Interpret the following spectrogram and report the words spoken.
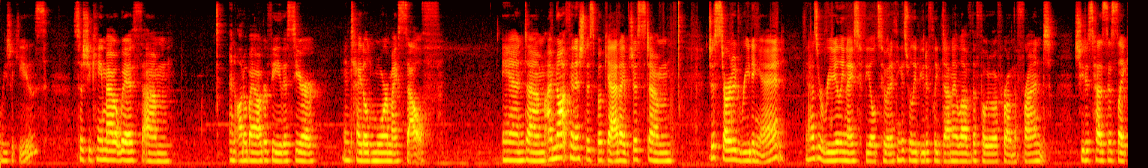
Alicia Keys. So she came out with um, an autobiography this year entitled More Myself. And um, I'm not finished this book yet. I've just, um, just started reading it. It has a really nice feel to it. I think it's really beautifully done. I love the photo of her on the front. She just has this like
